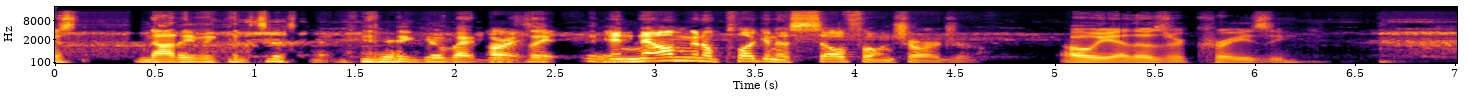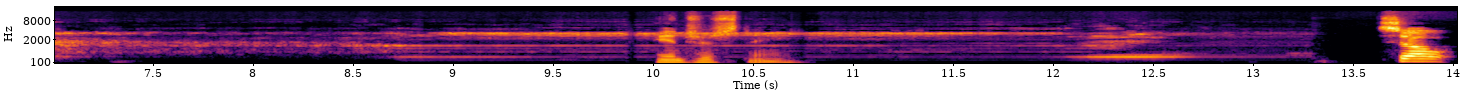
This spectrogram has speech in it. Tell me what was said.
it's not even consistent. Go back to All the same thing. and now I'm going to plug in a cell phone charger. oh, yeah, those are crazy. Interesting. So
